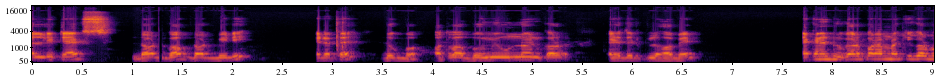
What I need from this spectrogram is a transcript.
L D tax dot gov dot B D এটাতে ঢুকবো। অথবা ভূমি উন্নয়ন কর, এটা ঢুকলে হবে। এখানে ঢুকার পর আমরা কি করব?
